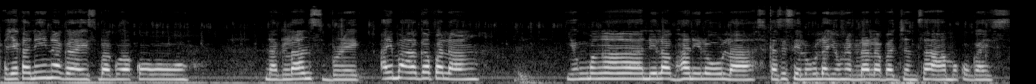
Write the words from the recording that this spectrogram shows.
Kaya kanina guys bago ako nag lunch break ay maaga pa lang yung mga nilabhan ni Lola kasi si Lola yung naglalabad dyan sa amo ko guys.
